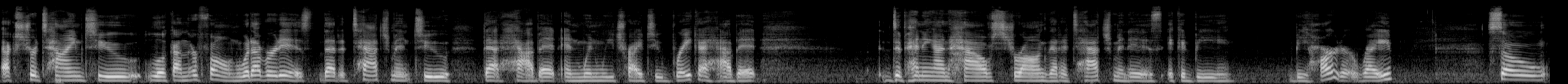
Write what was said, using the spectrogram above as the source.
extra time to look on their phone, whatever it is, that attachment to that habit. And when we try to break a habit, depending on how strong that attachment is, it could be be harder, right? So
